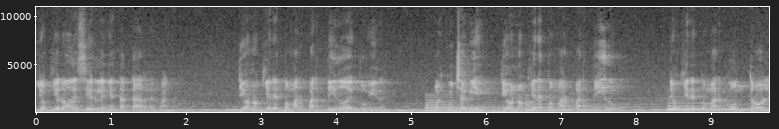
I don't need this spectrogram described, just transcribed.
Yo quiero decirle en esta tarde, hermano, Dios no quiere tomar partido de tu vida. O escuche bien, Dios no quiere tomar partido, Dios quiere tomar control.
